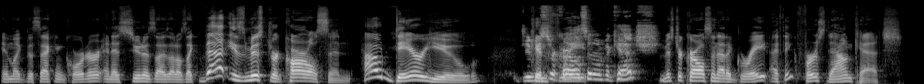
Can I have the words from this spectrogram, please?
in like the second quarter, and as soon as I thought, I was like, "That is Mr. Carlson! How dare you?" Did Mr. Carlson have a catch? Mr. Carlson had a great, I think, first down catch,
